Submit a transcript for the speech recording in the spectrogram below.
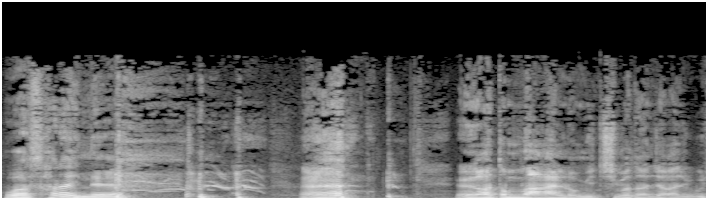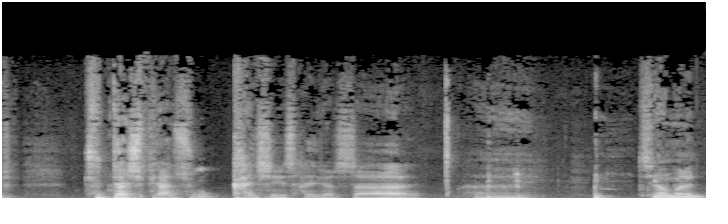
와 살아 있네. 에? 어떤 망할 놈이 집어던져가지고 죽다시피 안 쓰고 간신히 살렸어. 지난번엔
